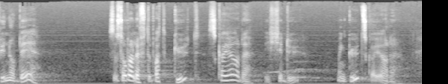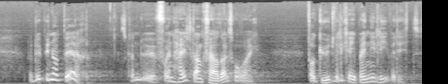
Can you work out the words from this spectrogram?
Begynn å be. Så står det løfte på at Gud skal gjøre det. Ikke du, men Gud skal gjøre det. Når du begynner å be, så kan du få en helt annen hverdag, tror jeg. For Gud vil gripe inn i livet ditt.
